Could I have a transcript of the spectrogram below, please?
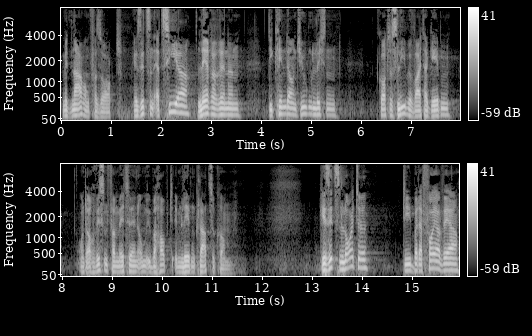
mit Nahrung versorgt. Hier sitzen Erzieher, Lehrerinnen, die Kinder und Jugendlichen Gottes Liebe weitergeben und auch Wissen vermitteln, um überhaupt im Leben klarzukommen. Hier sitzen Leute, die bei der Feuerwehr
